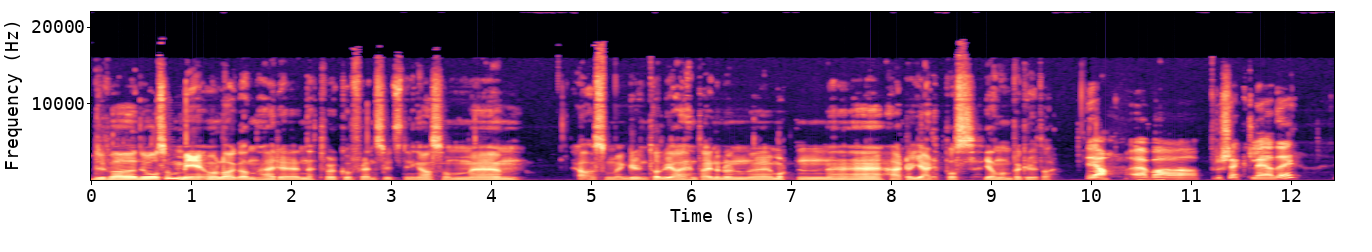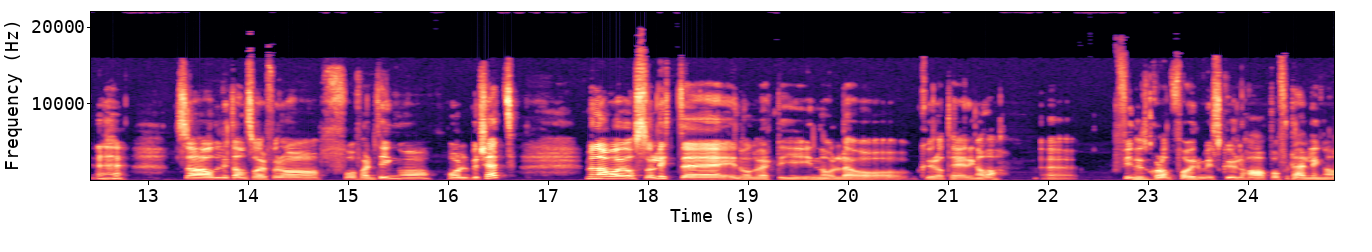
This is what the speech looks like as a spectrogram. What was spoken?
Du var, du var også med å lage denne Network of Friends-utstillinga som, ja, som er grunnen til at vi har henta inn Morten her til å hjelpe oss gjennom Pekruta. Ja, jeg var prosjektleder. Så jeg hadde litt ansvar for å få ferdig ting og holde budsjett. Men jeg var jo også litt eh, involvert i innholdet og kurateringa, da. Eh, finne ut hvordan form vi skulle ha på fortellinga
